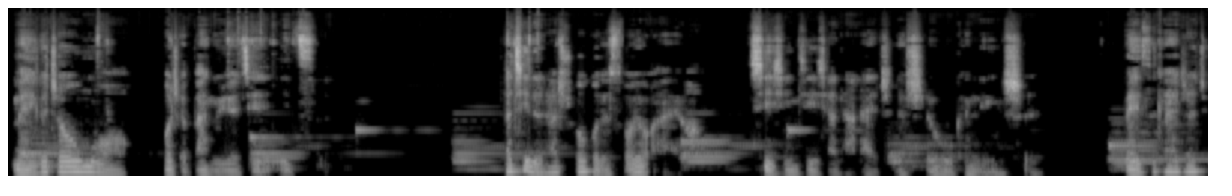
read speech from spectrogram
每个周末或者半个月见一次。他记得他说过的所有爱好，细心记下他爱吃的食物跟零食。每次开车去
